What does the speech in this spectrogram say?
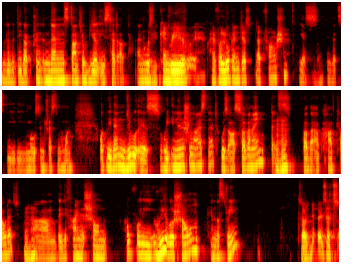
a little bit debug print, and then start your BLE setup. And okay. can we have a look in just that function? Yes, I think that's the, the most interesting one. What we then do is we initialize that with our server name. That's mm -hmm. further up hard coded. Mhm. Um, the define is shown, hopefully readable shown in the stream. So that's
